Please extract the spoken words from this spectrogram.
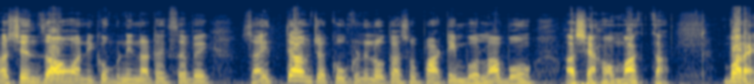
अशें जावं आनी कोंकणी नाटक सभेक जायत्या आमच्या कोंकणी लोकांचो पाठिंबो लाभो अशें हांव मागतां बरें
